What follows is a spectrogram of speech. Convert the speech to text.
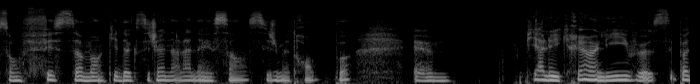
son fils a manqué d'oxygène à la naissance, si je me trompe pas. Puis elle a écrit un livre, c'est pas,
